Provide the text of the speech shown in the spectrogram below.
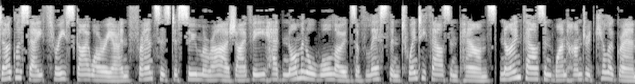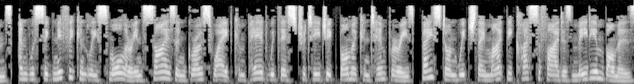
Douglas A-3 Skywarrior and France's Dassault Mirage IV had nominal warloads of less than 20,000 pounds 9,100 kilograms, and were significantly smaller in size and gross weight compared with their strategic bomber contemporaries, based on which they might be classified as medium bombers.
